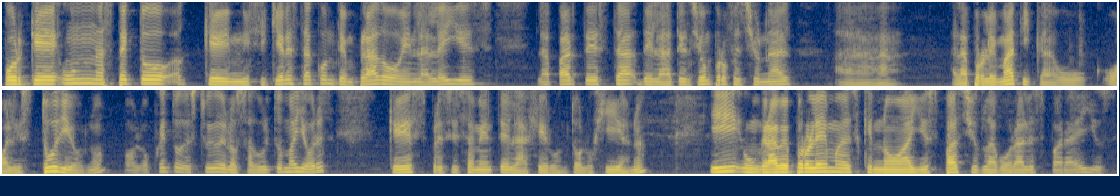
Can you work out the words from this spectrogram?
porque un aspecto que ni siquiera está contemplado en la ley es la parte esta de la atención profesional a, la problemática o, al estudio, ¿no? O al objeto de estudio de los adultos mayores, que es precisamente la gerontología, ¿no? Y un grave problema es que no hay espacios laborales para ellos.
